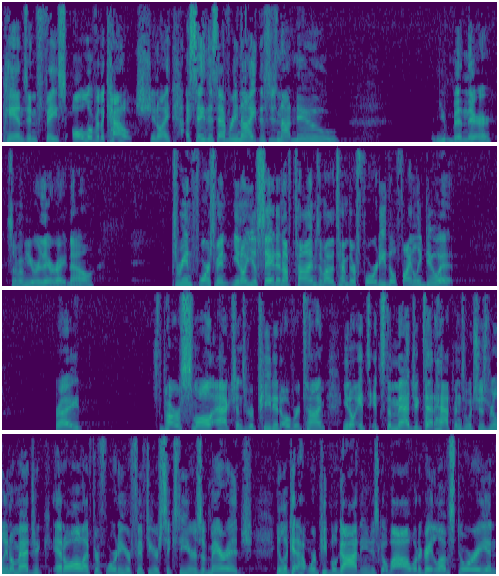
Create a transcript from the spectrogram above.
hands and face all over the couch? You know, I, I say this every night. This is not new. You've been there. Some of you are there right now. It's reinforcement. You know, you'll say it enough times, and by the time they're 40, they'll finally do it. Right? It's the power of small actions repeated over time. You know, it's, it's the magic that happens, which is really no magic at all after 40 or 50 or 60 years of marriage. You look at how, where people got, and you just go, wow, what a great love story. And,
